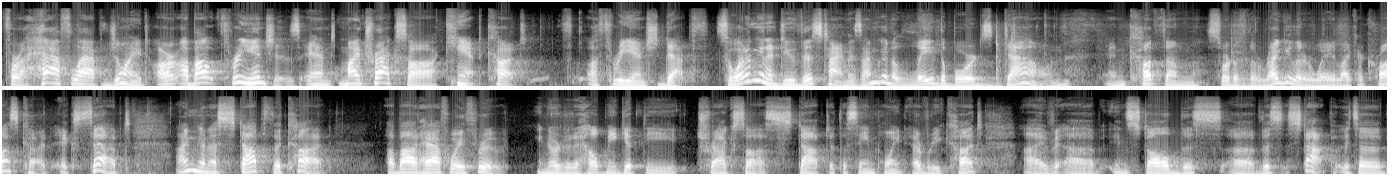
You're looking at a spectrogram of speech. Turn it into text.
for a half lap joint are about three inches and my track saw can't cut a three inch depth. So what I'm gonna do this time is I'm gonna lay the boards down and cut them sort of the regular way like a cross cut, except I'm gonna stop the cut about halfway through. In order to help me get the track saw stopped at the same point every cut, I've uh, installed this, uh, this stop. It's a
